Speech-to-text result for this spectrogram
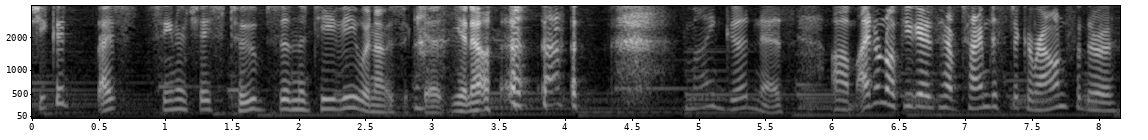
she could. I've seen her chase tubes in the TV when I was a kid. You know. My goodness. Um, I don't know if you guys have time to stick around for the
